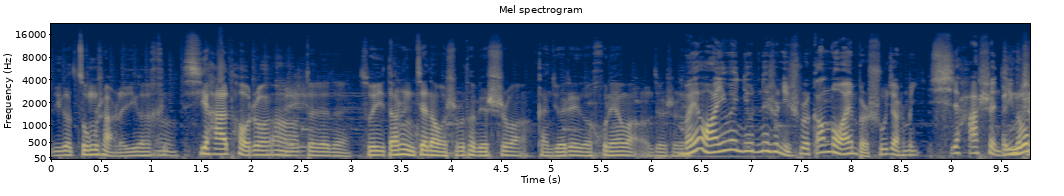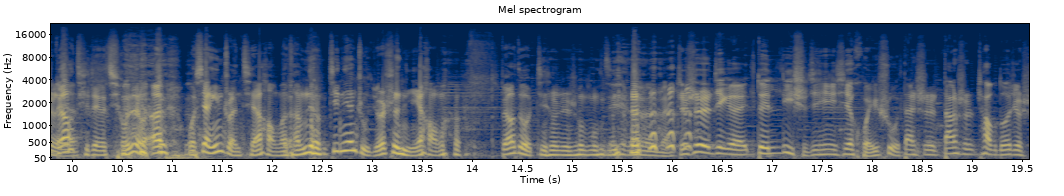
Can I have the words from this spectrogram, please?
一个棕色的一个嗯嘻哈套装。嗯哎，对对对，所以当时你见到我是不是特别失望？感觉这个互联网就是没有啊，因为你就那时候你是不是刚弄完一本书，叫什么《嘻哈圣经哎你》能不之类的？能不要提这个？求你了，哎，我现在给你转钱好吗？咱们就今天主角是你好吗？不要对我进行人身攻击。没没没，只是这个对历史进行一些回溯，但是当时差不多就是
